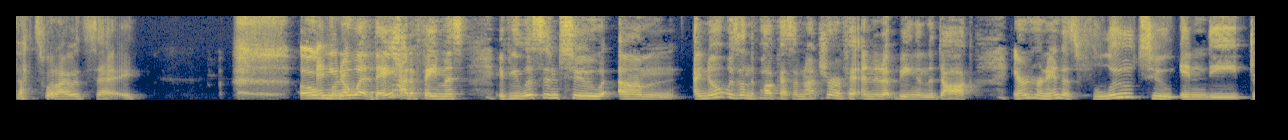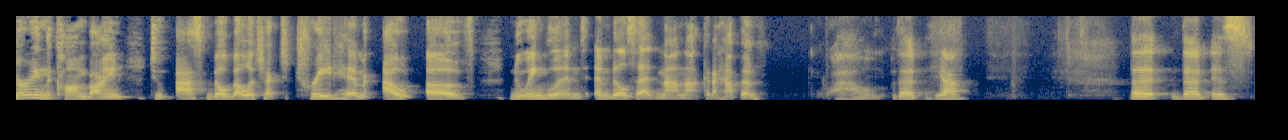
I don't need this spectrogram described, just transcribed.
That's what I would say. Oh, and you know what? They had a famous. If you listen to, um, I know it was on the podcast. I'm not sure if it ended up being in the doc. Aaron Hernandez flew to Indy during the combine to ask Bill Belichick to trade him out of New England, and Bill said, "Nah, not going to happen." Wow, that yeah, that that is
